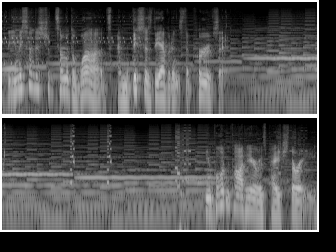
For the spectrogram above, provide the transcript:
but you misunderstood some of the words, and this is the evidence that proves it. The important part here is page 3.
